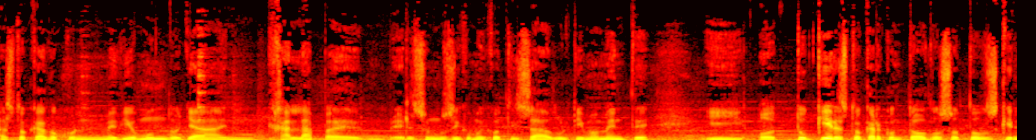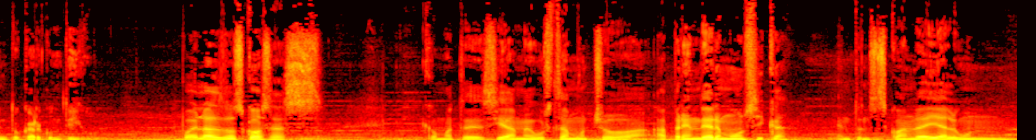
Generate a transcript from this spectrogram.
has tocado con medio mundo ya en Jalapa, eres un músico muy cotizado últimamente y o tú quieres tocar con todos o todos quieren tocar contigo. Pues las dos cosas. Como te decía, me gusta mucho aprender música, Entonces cuando hay algún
